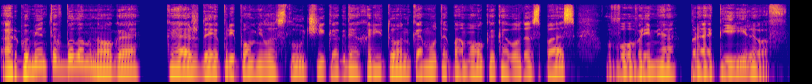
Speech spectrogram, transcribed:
Аргументов было много, Каждая припомнила случай, когда Харитон кому-то помог и кого-то спас, вовремя прооперировав.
